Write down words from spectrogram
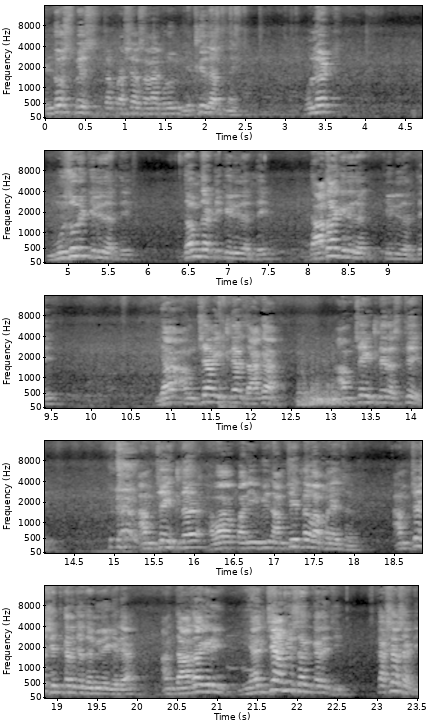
इंडोस्पेसच्या प्रशासनाकडून घेतली जात नाही. उलट मजुरी केली जाते दमदाटी केली जाते दादागिरी जा- केली जाते. या आमच्या इथल्या जागा आमच्या इथले रस्ते आमच्या इथलं हवा पाणी वीज आमच्या इथलं वापरायचं आमच्या शेतकऱ्यांच्या जमिनी गेल्या आणि दादागिरी यांची आम्ही सहन करायची. कशासाठी?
